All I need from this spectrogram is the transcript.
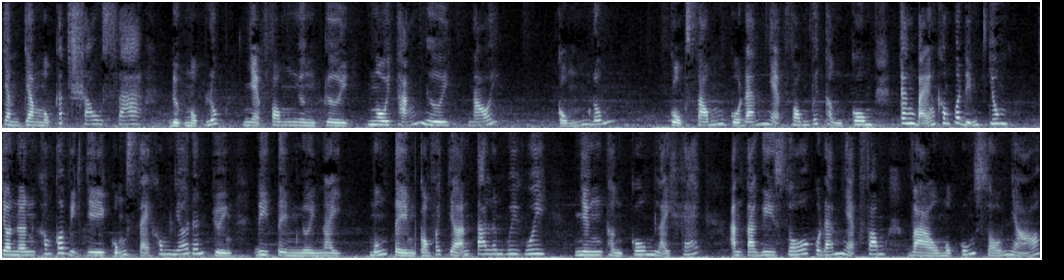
chầm chầm một cách sâu xa. Được một lúc, Nhạc Phong ngừng cười, ngồi thẳng người, nói Cũng đúng, cuộc sống của đám nhạc phong với thần côn căn bản không có điểm chung, cho nên không có việc gì cũng sẽ không nhớ đến chuyện đi tìm người này. Muốn tìm còn phải chờ anh ta lên quy quy, nhưng thần côn lại khác. Anh ta ghi số của đám nhạc phong vào một cuốn sổ nhỏ,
